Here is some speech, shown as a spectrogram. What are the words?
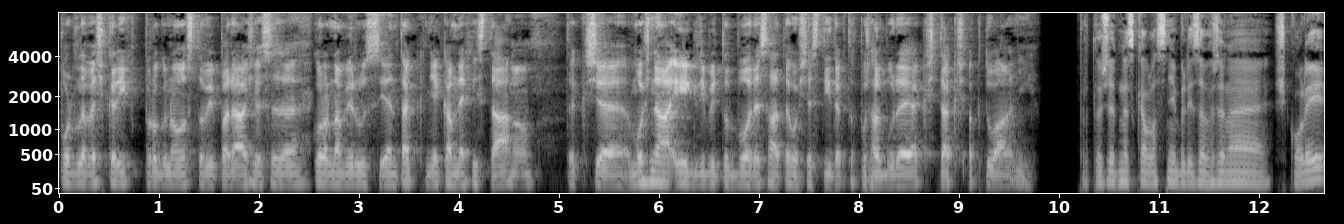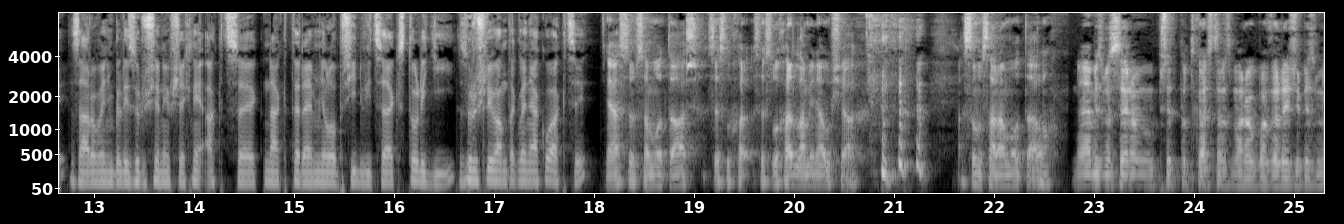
podle veškerých prognóz to vypadá, že se koronavirus jen tak někam nechystá. No. Takže možná i kdyby to bylo 10.6., tak to pořád bude jakž takž aktuální protože dneska vlastně byly zavřené školy, zároveň byly zrušeny všechny akce, na které mělo přijít více jak 100 lidí. Zrušili vám takhle nějakou akci? Já jsem samotář se, slucha- se sluchadlami na ušách. a jsem se namotal. Ne, my jsme se jenom před podcastem s Marou bavili, že bychom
